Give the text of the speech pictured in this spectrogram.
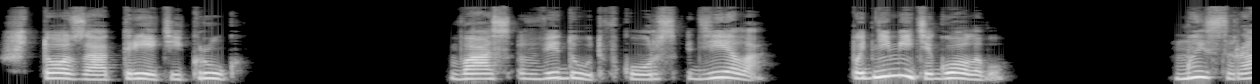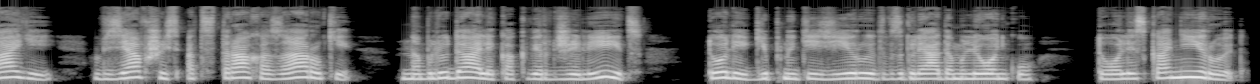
Что за третий круг? Вас введут в курс дела. Поднимите голову. Мы с Раей взявшись от страха за руки, наблюдали, как вирджилиец то ли гипнотизирует взглядом Леньку, то ли сканирует,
